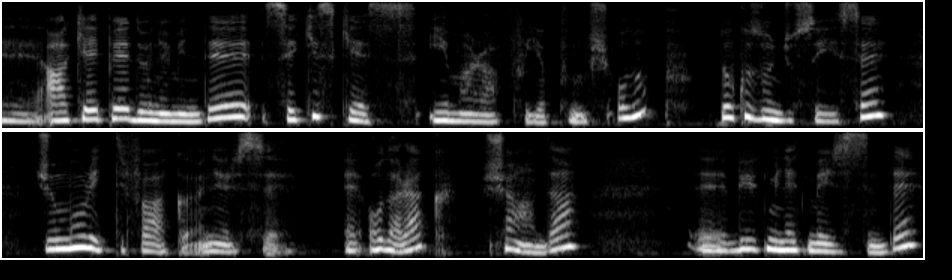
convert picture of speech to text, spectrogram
Ee, AKP döneminde 8 kez imar affı yapılmış olup dokuzuncusu ise Cumhur İttifakı önerisi e, olarak şu anda e, Büyük Millet Meclisi'nde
